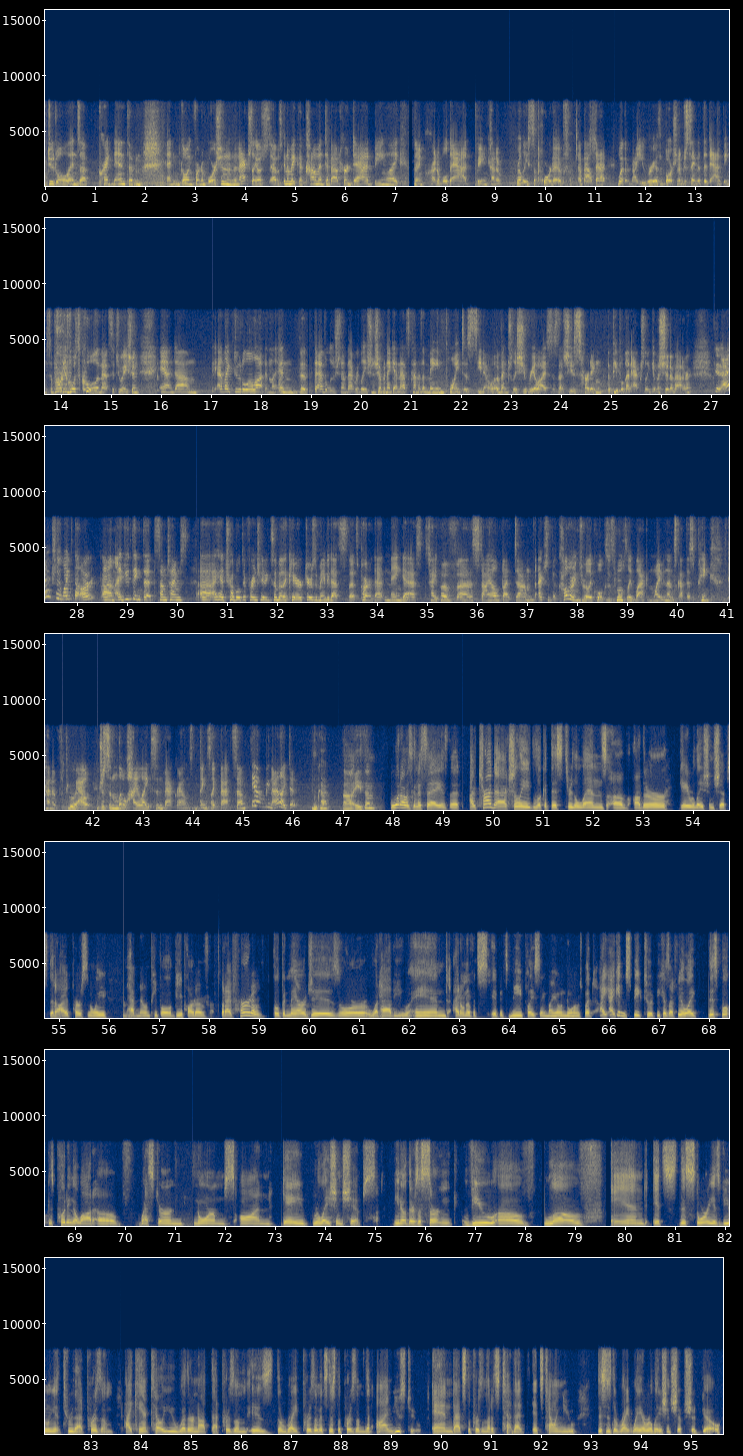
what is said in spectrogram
Doodle ends up pregnant and and going for an abortion. And actually, I was I was going to make a comment about her dad being like an incredible dad, being kind of really supportive about that. Whether or not you agree with abortion, I'm just saying that the dad being supportive was cool in that situation, and. um I like Doodle a lot and, and the, the evolution of that relationship. And again, that's kind of the main point is, you know, eventually she realizes that she's hurting the people that actually give a shit about her. I actually liked the art. Um, I do think that sometimes uh, I had trouble differentiating some of the characters, and maybe that's that's part of that manga-esque type of uh, style. But um, actually, the coloring's really cool because it's mostly black and white, and then it's got this pink kind of throughout, just in little highlights and backgrounds and things like that. So yeah, I mean, I liked it. Okay, uh, Ethan. What I was going to say is that I've tried to actually look at this through the lens of other gay relationships that I personally have known people be a part of. But I've heard of open marriages or what have you. And I don't know if it's if it's me placing my own norms, but I, I can speak to it because I feel like this book is putting a lot of Western norms on gay relationships. You know, there's a certain view of love, and it's this story is viewing it through that prism. I can't tell you whether or not that prism is the right prism. It's just the prism that I'm used to, and that's the prism that it's te- that it's telling you this is the right way a relationship should go.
